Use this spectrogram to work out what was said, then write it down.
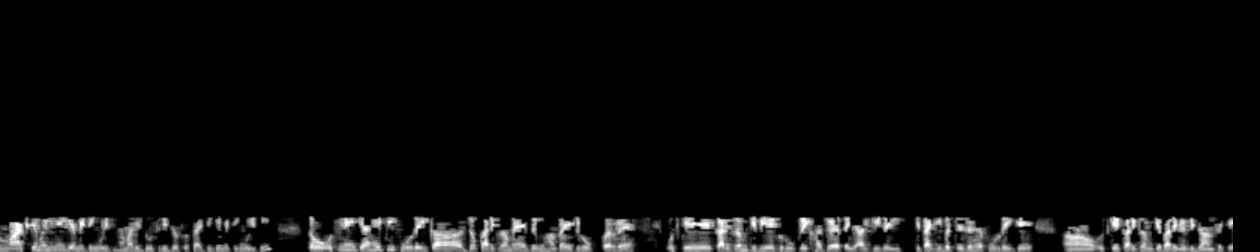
मार्च के महीने ये मीटिंग हुई थी हमारी दूसरी जो सोसाइटी की मीटिंग हुई थी तो उसमें क्या है कि फूलदेई का जो कार्यक्रम है जो यहाँ का एक लोक पर्व है उसके कार्यक्रम की भी एक रूपरेखा जो है तैयार की गई कि ताकि बच्चे जो है फूलदेई के आ, उसके कार्यक्रम के बारे में भी जान सके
